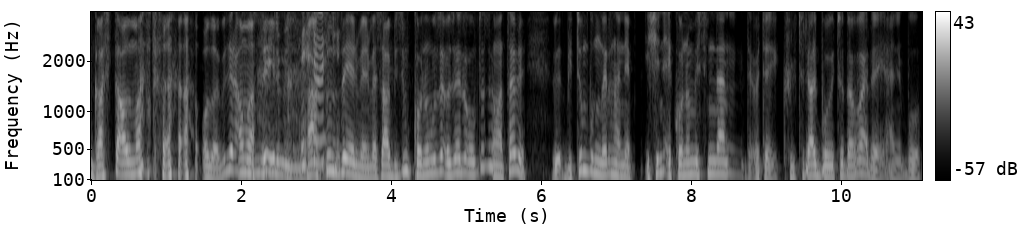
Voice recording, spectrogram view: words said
gazete almak da olabilir ama tuz değirmeni. Ha, tuz değirmeni mesela bizim konumuza özel olduğu zaman tabii bütün bunların hani işin ekonomisinden de öte kültürel boyutu da var ya yani bu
